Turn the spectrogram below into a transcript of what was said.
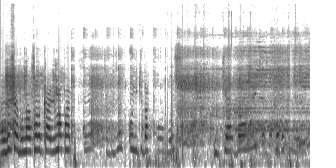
Arkadaşlar bundan sonra karşıma partisine çıkacağız. 12 dakika olmuş. İki yerde oynayıp kapatırız.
